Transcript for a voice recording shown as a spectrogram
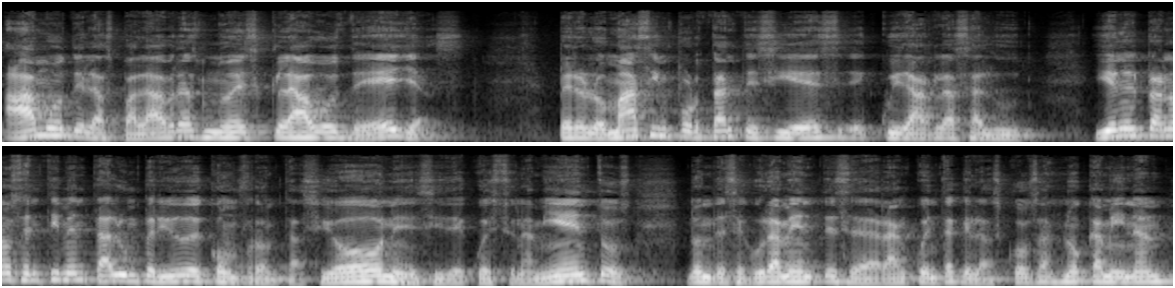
amos de las palabras, no esclavos de ellas. Pero lo más importante sí es eh, cuidar la salud. Y en el plano sentimental un periodo de confrontaciones y de cuestionamientos, donde seguramente se darán cuenta que las cosas no caminan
